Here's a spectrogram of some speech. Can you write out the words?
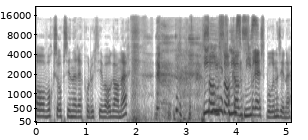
Og vokse opp sine reproduktive organer. som så kan spre sporene sine.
